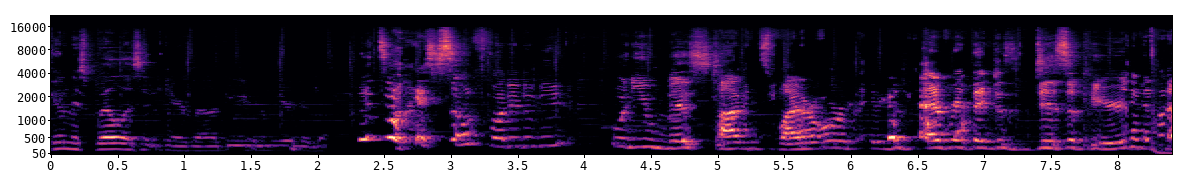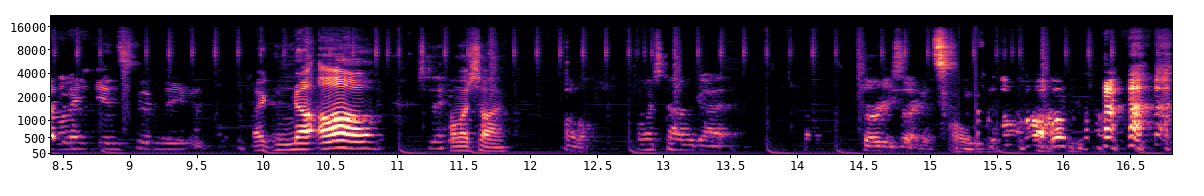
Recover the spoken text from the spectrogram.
goodness Will isn't here, bro. It'd be even weirder. It's always so funny to me when you miss time and spider orb and everything just disappears and die instantly. Like, no. Oh. How much time? Oh, How much time we got? 30 seconds. Oh,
